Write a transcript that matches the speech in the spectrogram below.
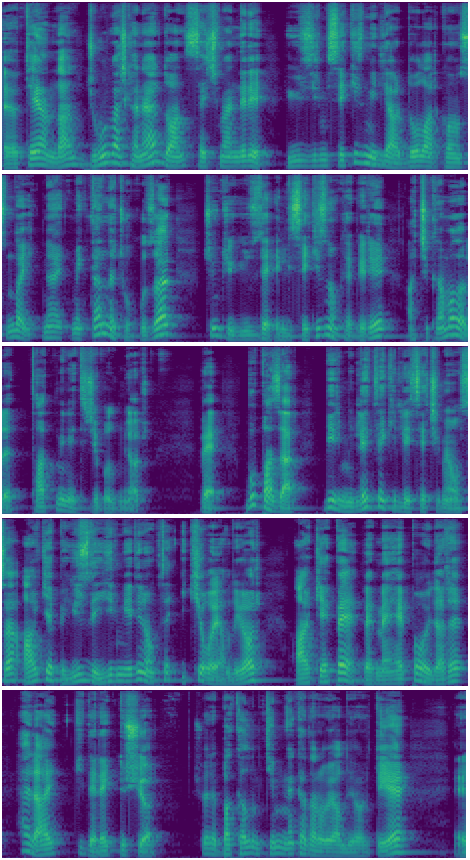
Öte yandan Cumhurbaşkanı Erdoğan seçmenleri 128 milyar dolar konusunda ikna etmekten de çok uzak çünkü %58.1'i açıklamaları tatmin edici bulunuyor. Ve bu pazar bir milletvekilliği seçimi olsa AKP %27.2 oy alıyor, AKP ve MHP oyları her ay giderek düşüyor. Şöyle bakalım kim ne kadar oy alıyor diye e,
